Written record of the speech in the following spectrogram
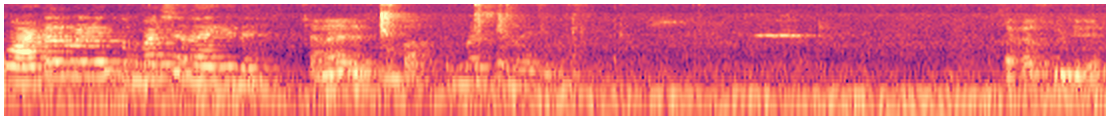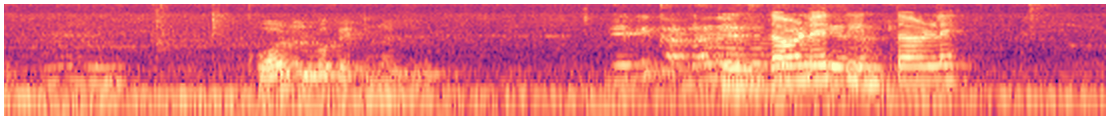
ವಾಟರ್ ಮೆಲನ್ ತುಂಬಾ ಚೆನ್ನಾಗಿದೆ. ಚೆನ್ನಾಗಿದೆ ತುಂಬಾ. ತುಂಬಾ ಚೆನ್ನಾಗಿದೆ. ಸಖತ್ ಸ್ವೀಟ್ ಇದೆ ಕೋಲ್ಡ್ ಇರ್ಬೇಕಾಯ್ತು ಇನ್ನೊಂಚೂರು ಬೇಬಿ ಕಲರ್ ತಿಂತವಳೆ ತಿಂತವಳೆ.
